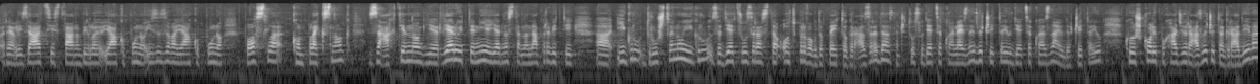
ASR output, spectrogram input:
realizacije stvarno bilo je jako puno izazova, jako puno posla, kompleksnog, zahtjevnog, jer vjerujte, nije jednostavno napraviti igru, društvenu igru za djecu uzrasta od prvog do petog razreda. Znači, tu su djeca koja ne znaju da čitaju, djeca koja znaju da čitaju, koje u školi pohađaju različita gradiva,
